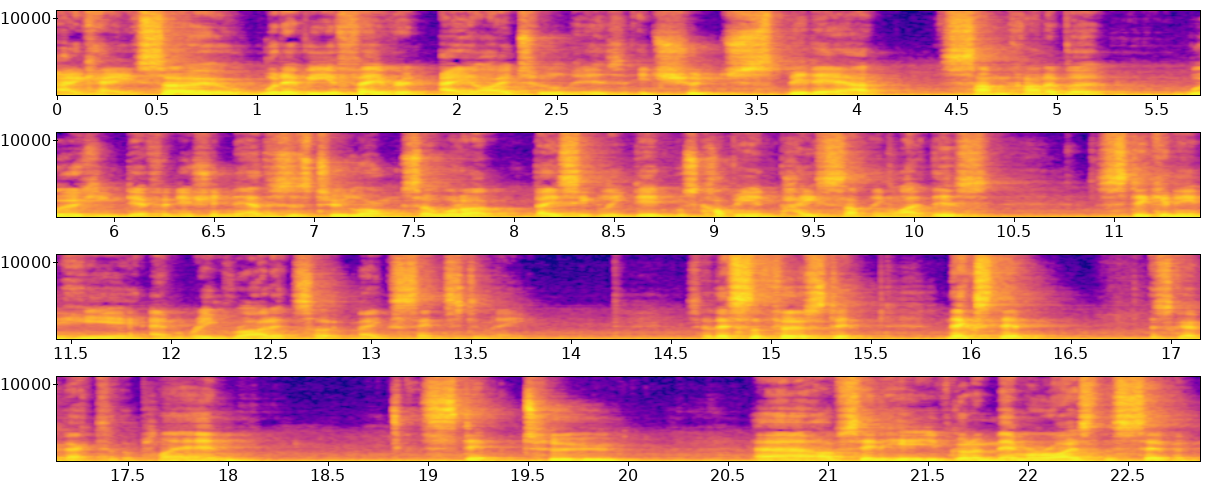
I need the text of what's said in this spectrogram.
Okay, so whatever your favorite AI tool is, it should spit out some kind of a working definition. Now, this is too long, so what I basically did was copy and paste something like this, stick it in here, and rewrite it so it makes sense to me. So that's the first step. Next step, let's go back to the plan. Step two, uh, I've said here you've got to memorize the seven.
